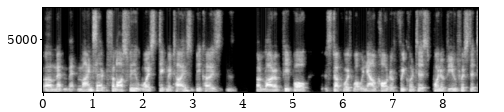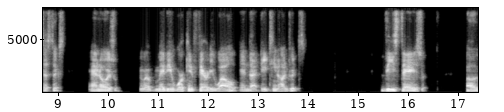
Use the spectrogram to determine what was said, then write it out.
uh, mindset philosophy was stigmatized because a lot of people stuck with what we now call the frequentist point of view for statistics. And it was maybe working fairly well in the 1800s. These days, uh,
